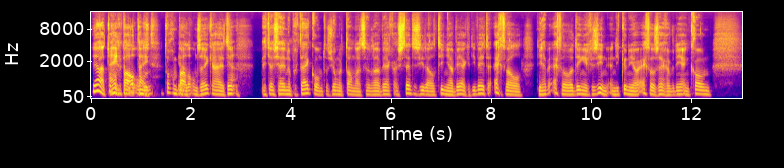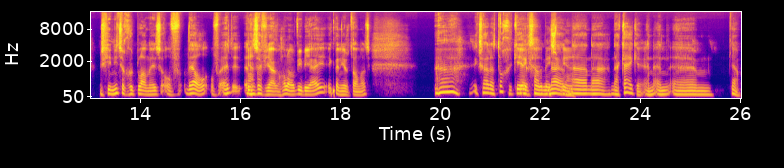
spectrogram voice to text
ja, toch een bepaalde, toch een bepaalde Ja. onzekerheid. Ja, Weet je, als jij in een praktijk komt als jonge tandarts en daar werken assistenten die daar al tien jaar werken, die weten echt wel, die hebben echt wel wat dingen gezien. En die kunnen jou echt wel zeggen wanneer een kroon misschien niet zo'n goed plan is, of wel. Of, hè, en Ja. dan zeg je, ja, hallo, wie ben jij? Ik ben hier de tandarts. Ah, ik zou daar toch een keer Ja, ik zou naar, ja. naar, naar, naar kijken. En, en ehm, ja.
